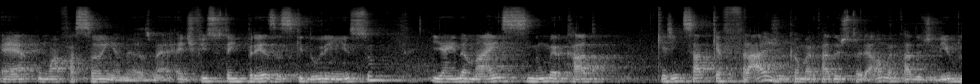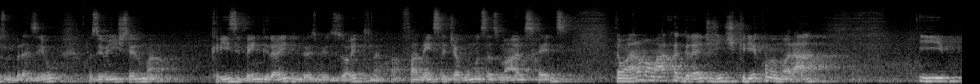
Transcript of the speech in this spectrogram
é uma façanha mesmo. É, é difícil ter empresas que durem isso e ainda mais num mercado que a gente sabe que é frágil, que é o mercado editorial, o mercado de livros no Brasil. Inclusive a gente teve uma crise bem grande em 2018, né, com a falência de algumas das maiores redes. Então era uma marca grande, a gente queria comemorar e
